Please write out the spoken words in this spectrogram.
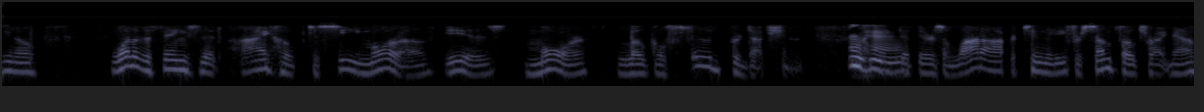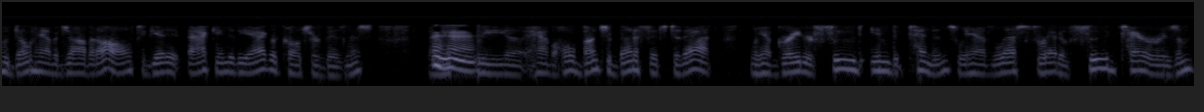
You know, one of the things that I hope to see more of is more local food production. Mm-hmm. I think that there's a lot of opportunity for some folks right now who don't have a job at all to get it back into the agriculture business. Mm-hmm. we uh, have a whole bunch of benefits to that. We have greater food independence. We have less threat of food terrorism,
